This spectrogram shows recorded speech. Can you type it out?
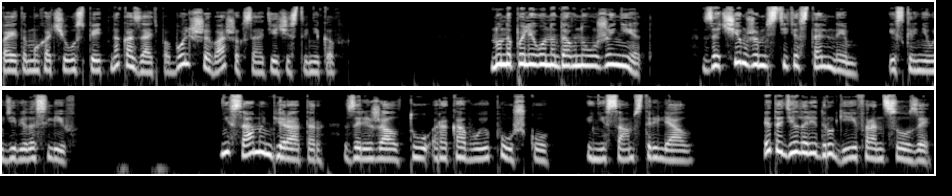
поэтому хочу успеть наказать побольше ваших соотечественников. Но Наполеона давно уже нет. Зачем же мстить остальным? искренне удивилась Лив. Не сам император заряжал ту роковую пушку и не сам стрелял. Это делали другие французы.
